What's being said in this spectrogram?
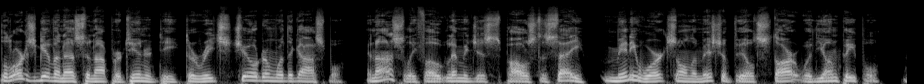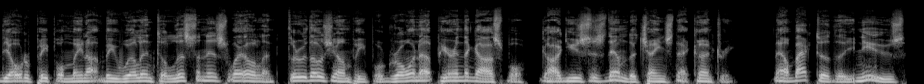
The Lord has given us an opportunity to reach children with the gospel. And honestly, folks, let me just pause to say many works on the mission field start with young people. The older people may not be willing to listen as well, and through those young people growing up hearing the gospel, God uses them to change that country. Now, back to the news.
